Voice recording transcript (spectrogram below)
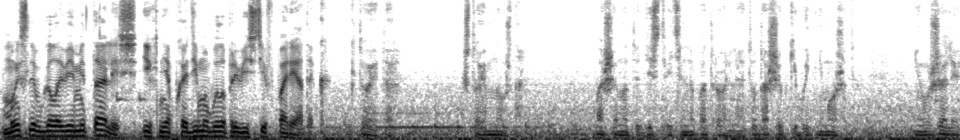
Мысли в голове метались, их необходимо было привести в порядок. Кто это? Что им нужно? Машина-то действительно патрульная, тут ошибки быть не может. Неужели...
